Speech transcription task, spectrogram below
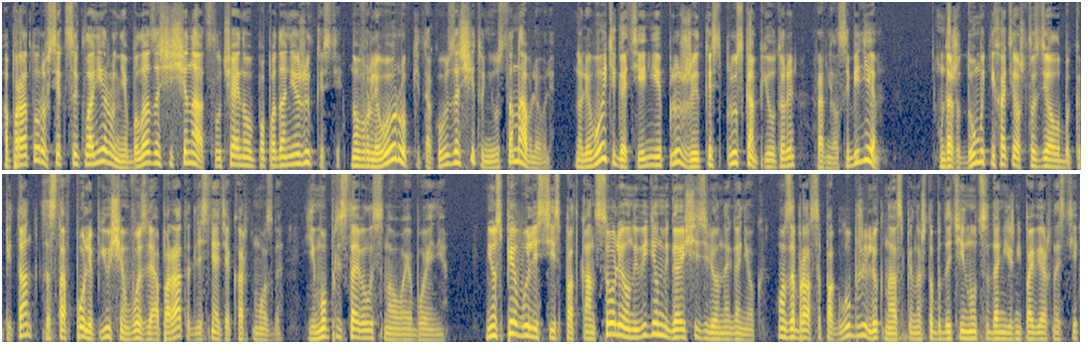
Аппаратура в секции клонирования была защищена от случайного попадания жидкости, но в рулевой рубке такую защиту не устанавливали. Нулевое тяготение плюс жидкость плюс компьютеры равнялся беде. Он даже думать не хотел, что сделал бы капитан, застав поле пьющим возле аппарата для снятия карт мозга. Ему представилась новая бойня. Не успев вылезти из-под консоли, он увидел мигающий зеленый огонек. Он забрался поглубже и лег на спину, чтобы дотянуться до нижней поверхности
